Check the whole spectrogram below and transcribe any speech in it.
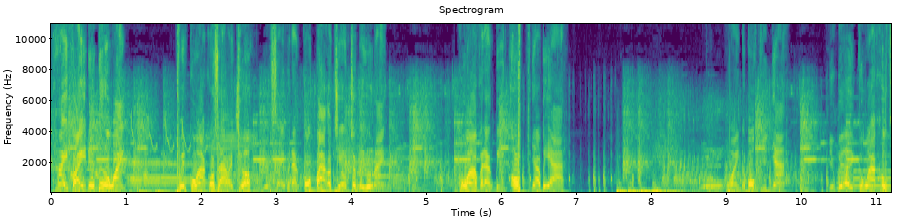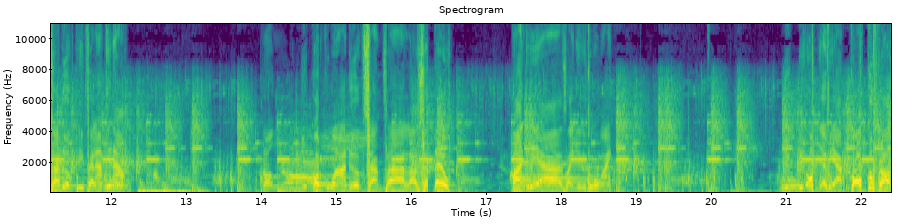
Hai váy đến từ hồng anh. Bên cung có ra hay chưa? Nhưng sẻ vẫn đang có ba con chém trong tình huống này. Cung vẫn đang bị ốp nhà ba hồng anh đã bò kín nhà. Nhưng bây giờ cung không ra được thì phải làm thế nào vâng những con cung được sản ra là rất đều. Ba nhà ba dành cho thủ hồng anh? Nhưng bị ốp nhà bè có cung rồi.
